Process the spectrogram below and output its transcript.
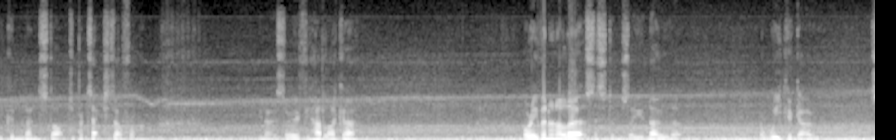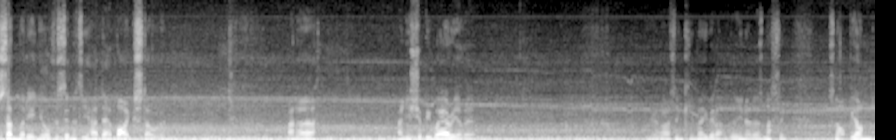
you can then start to protect yourself from them you know so if you had like a or even an alert system so you know that a week ago somebody in your vicinity had their bike stolen and uh and you should be wary of it. You know I think maybe that you know there's nothing it's not beyond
